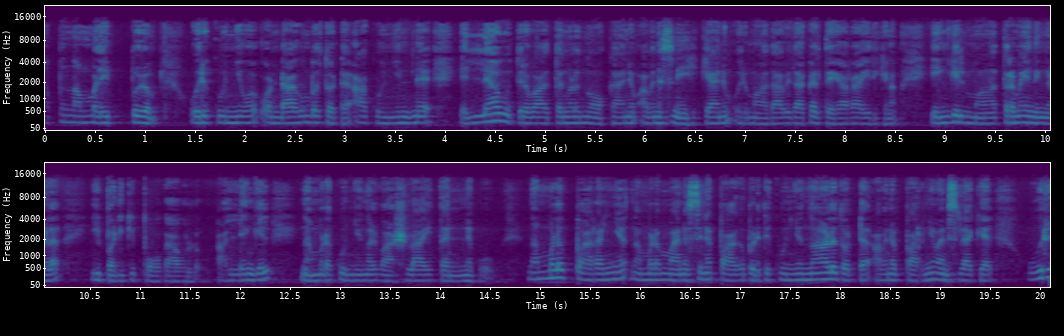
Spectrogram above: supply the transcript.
അപ്പം നമ്മളിപ്പോഴും ഒരു കുഞ്ഞു ഉണ്ടാകുമ്പോൾ തൊട്ട് ആ കുഞ്ഞിന്റെ എല്ലാ ഉത്തരവാദിത്തങ്ങളും നോക്കാനും അവനെ സ്നേഹിക്കാനും ഒരു മാതാപിതാക്കൾ തയ്യാറായിരിക്കണം. എങ്കിൽ മാത്രമേ നിങ്ങൾ ഈ പണിക്ക് പോകാവുള്ളൂ. അല്ലെങ്കിൽ നമ്മുടെ കുഞ്ഞുങ്ങൾ വഷളായി തന്നെ പോകും. നമ്മൾ പറഞ്ഞ് നമ്മുടെ മനസ്സിനെ പാകപ്പെടുത്തി കുഞ്ഞുനാൾ തൊട്ട് അവനെ പറഞ്ഞ് മനസ്സിലാക്കിയാൽ ഒരു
